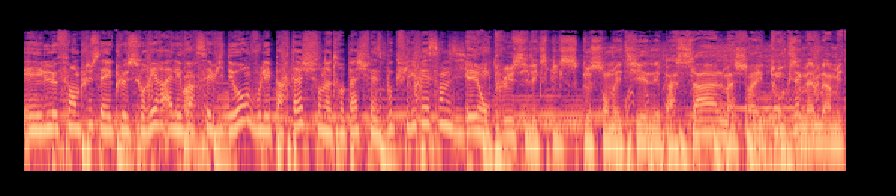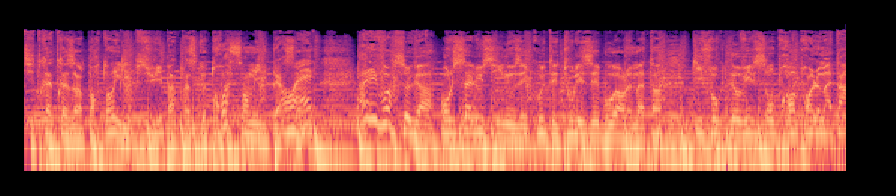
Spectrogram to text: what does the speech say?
Et il le fait en plus avec le sourire. Allez voir ses vidéos. On vous les partage sur notre page Facebook Philippe et Sandy. Et en plus, il explique que son métier n'est pas sale, machin et tout, que c'est même un métier très très important. Il est suivi par presque 300 000 personnes. Ouais. Allez voir ce gars, on le salue s'il nous écoute et tous les éboueurs le matin, qu'il faut que nos villes sont propres le matin.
